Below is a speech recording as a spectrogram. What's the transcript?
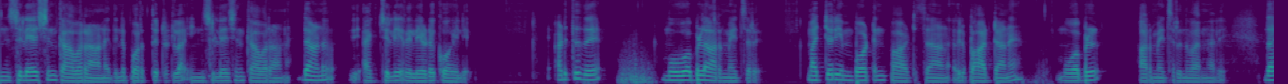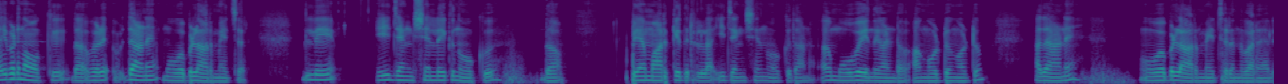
ഇൻസുലേഷൻ കവറാണ് ഇതിന് പുറത്തിട്ടുള്ള ഇൻസുലേഷൻ കവറാണ് ഇതാണ് ആക്ച്വലി റിലേയുടെ കോയിൽ അടുത്തത് മൂവബിൾ ആർമേച്ചർ മറ്റൊരു ഇമ്പോർട്ടന്റ് പാർട്സ് ആണ് ഒരു പാർട്ടാണ് മൂവബിൾ ആർമേച്ചർ എന്ന് പറഞ്ഞാൽ ഇതാ ഇവിടെ നോക്ക്. ഇവിടെ ഇതാണ് മൂവബിൾ ആർമേച്ചർ ഇതിൽ ഈ ജംഗ്ഷനിലേക്ക് നോക്ക്. ഇതാ ഇപ്പോൾ ഞാൻ മാർക്ക് ചെയ്തിട്ടുള്ള ഈ ജംഗ്ഷൻ നോക്ക്. ഇതാണ്. അത് മൂവ് ചെയ്യുന്നത് കണ്ടോ? അങ്ങോട്ടും ഇങ്ങോട്ടും. അതാണ് മൂവബിൾ ആർമേച്ചർ എന്ന് പറഞ്ഞാൽ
